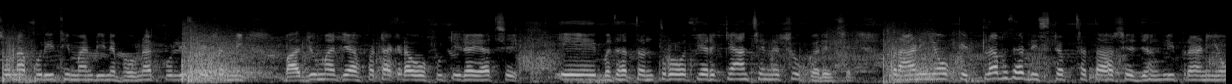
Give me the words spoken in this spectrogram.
સોનાપુરીથી માંડીને ભવનાથ પોલીસ સ્ટેશનની બાજુમાં જે આ ફટાકડાઓ ફૂટી રહ્યા છે, એ બધા તંત્રો અત્યારે ક્યાં છે ને શું કરે છે? પ્રાણીઓ કેટલા બધા ડિસ્ટર્બ થતા હશે? જંગલી પ્રાણીઓ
